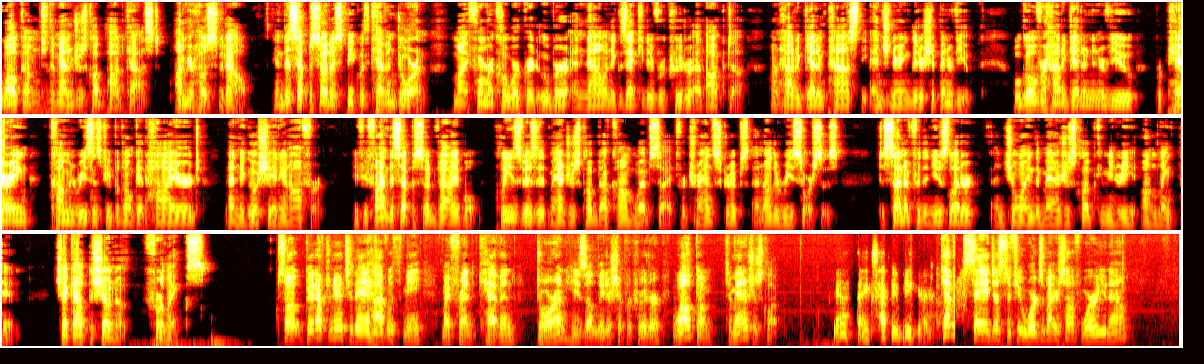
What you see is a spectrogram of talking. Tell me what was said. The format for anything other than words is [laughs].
Welcome to the Managers Club podcast. I'm your host, Vidal. In this episode, I speak with Kevin Doran, my former coworker at Uber and now an executive recruiter at Okta, on how to get and pass the engineering leadership interview. We'll go over how to get an interview, preparing, common reasons people don't get hired, and negotiating an offer. If you find this episode valuable, please visit managersclub.com website for transcripts and other resources. To sign up for the newsletter and join the Managers Club community on LinkedIn. Check out the show note for links. So, good afternoon. Today I have with me my friend Kevin Doran. He's a leadership recruiter. Welcome to Managers Club. Yeah, thanks. Happy to be here. Kevin, say just a few words about yourself. Where are you now?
